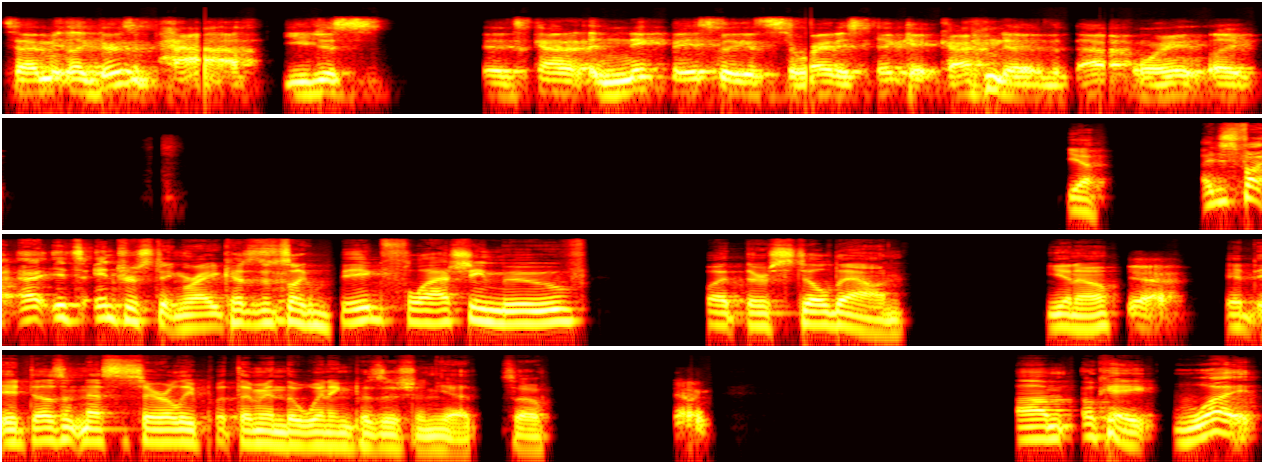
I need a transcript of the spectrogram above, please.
So I mean, like, there's a path. You just, it's kind of Nick basically gets to write his ticket, kind of at that point. Like, yeah, I just find it's interesting, right? Because it's like big flashy move, but they're still down. You know, yeah, it it doesn't necessarily put them in the winning position yet. So, Yeah. um, okay, what?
